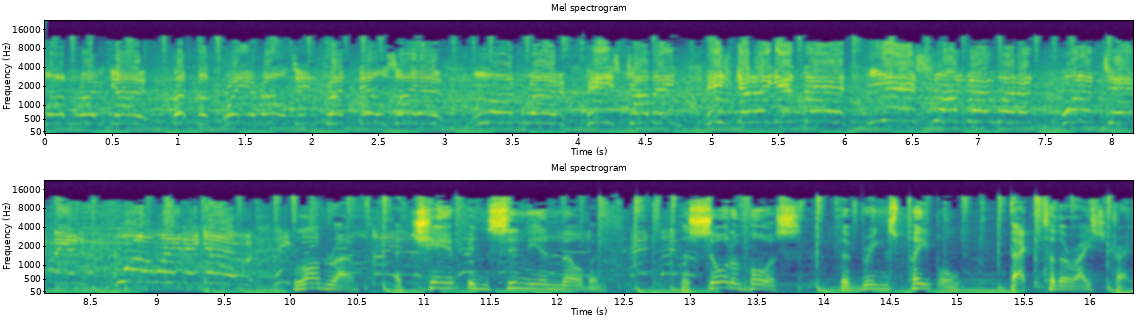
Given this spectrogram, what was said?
Lonhro, go. But the three-year-old's in go. Lonhro, a champ in Sydney and Melbourne. The sort of horse that brings people back to the racetrack.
